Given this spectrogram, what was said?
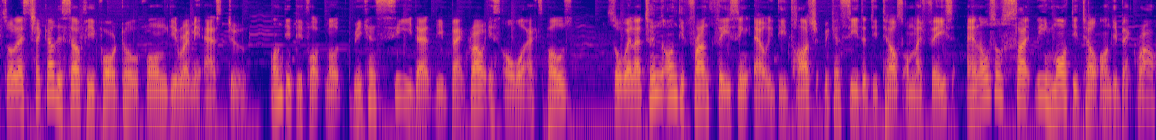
So let's check out the selfie photo from the Redmi S2. On the default mode, we can see that the background is overexposed. So when I turn on the front-facing LED torch, we can see the details on my face and also slightly more detail on the background.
